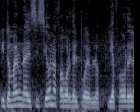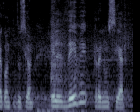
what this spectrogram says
y tomar una decisión a favor del pueblo y a favor de la Constitución. Él debe renunciar.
